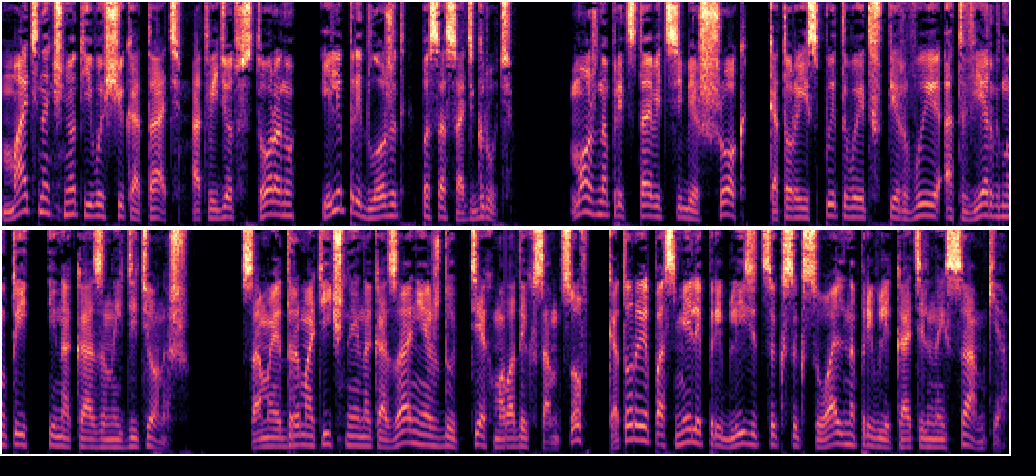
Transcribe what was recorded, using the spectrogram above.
мать начнет его щекотать, отведет в сторону или предложит пососать грудь. Можно представить себе шок, который испытывает впервые отвергнутый и наказанный детеныш. Самые драматичные наказания ждут тех молодых самцов, которые посмели приблизиться к сексуально привлекательной самке.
